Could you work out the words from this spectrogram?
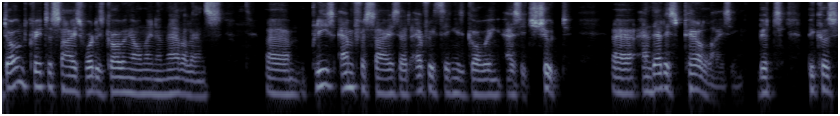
don't criticize what is going on in the Netherlands. Um, please emphasize that everything is going as it should. Uh, and that is paralyzing but because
